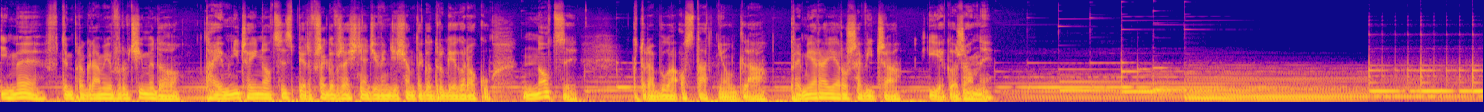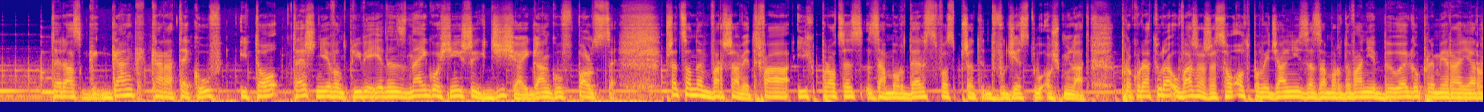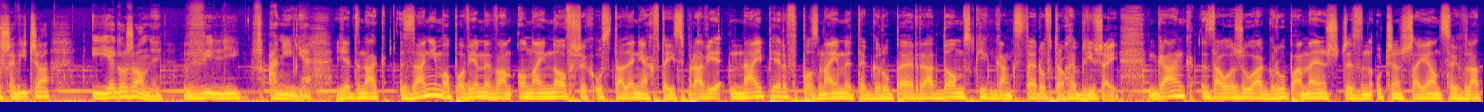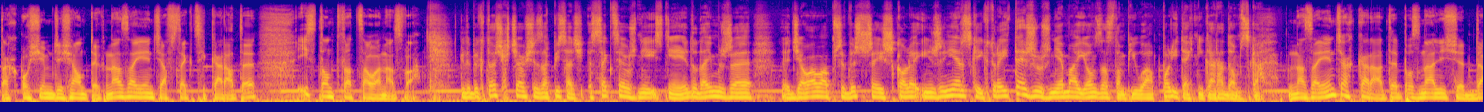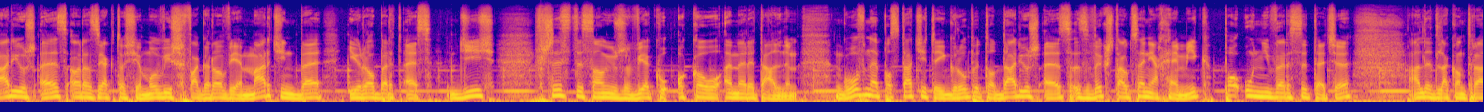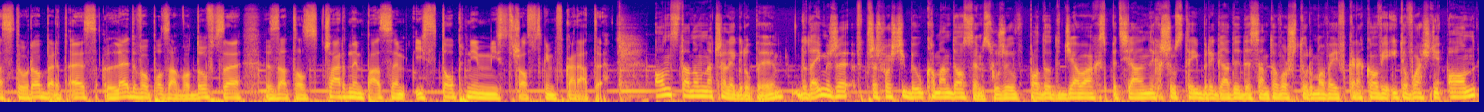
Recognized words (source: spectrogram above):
I my w tym programie wrócimy do tajemniczej nocy z 1 września 92 roku. Nocy, która była ostatnią dla premiera Jaroszewicza i jego żony. Teraz gang karateków i to też niewątpliwie jeden z najgłośniejszych dzisiaj gangów w Polsce. Przed sądem w Warszawie trwa ich proces za morderstwo sprzed 28 lat. Prokuratura uważa, że są odpowiedzialni za zamordowanie byłego premiera Jaroszewicza i jego żony w willi w Aninie. Jednak zanim opowiemy Wam o najnowszych ustaleniach w tej sprawie, najpierw poznajmy tę grupę radomskich gangsterów trochę bliżej. Gang założyła grupa mężczyzn uczęszczających w latach 80. na zajęcia w sekcji karate i stąd ta cała nazwa. Gdyby ktoś chciał się zapisać, sekcja już nie istnieje. Dodajmy, że działała przy Wyższej Szkole Inżynierskiej, której też już nie ma, ją zastąpiła Politechnika Radomska. Na zajęciach karate poznali się Dariusz S. oraz jak to się mówi szwagrowie Marcin B. i Robert S. Dziś wszyscy są już w wieku około emerytalnym. Główne postaci tej grupy to Dariusz S. z wykształcenia chemik po uniwersytecie, ale dla kontrastu Robert S. ledwo po zawodówce, za to z czarnym pasem i stopniem mistrzowskim w karate. On stanął na czele grupy. Dodajmy, że w przeszłości był komandosem, służył w pododdziałach specjalnych 6 Brygady Desantowo-Szturmowej w Krakowie i to właśnie on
